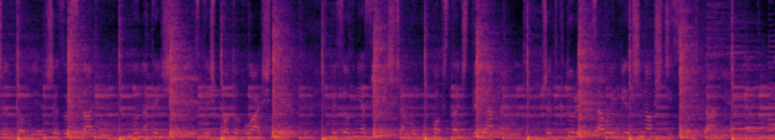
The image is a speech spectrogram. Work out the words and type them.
życzę Tobie, że zostanie Bo na tej ziemi jesteś po to właśnie By z ognia zgliszcza mógł powstać diament Przed którym całej wieczności spotkanie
